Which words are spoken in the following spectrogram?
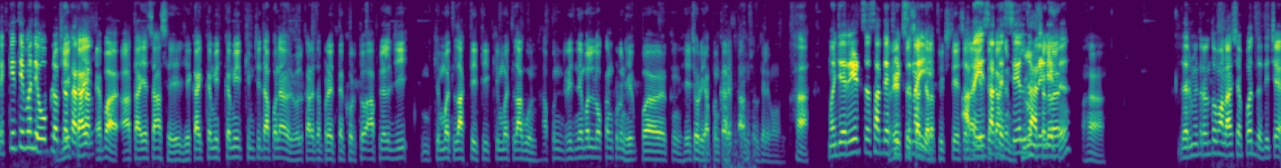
तर किती मध्ये उपलब्ध जे काय हे पहा, आता याचं असं आहे जे काय कमीत कमी किमतीत आपण अवेलेबल करायचा प्रयत्न करतो आपल्याला जी किंमत लागते ती किंमत लागून आपण रिजनेबल लोकांकडून हे प- ह्याच्यावर आपण करायचं काम सुरू केलं मामा म्हणजे रेटचं सध्या फिक्स नाही सध्याला फिक्स आता हे सध्या सेल झालेले आहेत. हा. जर मित्रांनो तुम्हाला अशा पद्धतीच्या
